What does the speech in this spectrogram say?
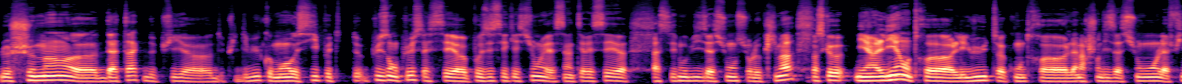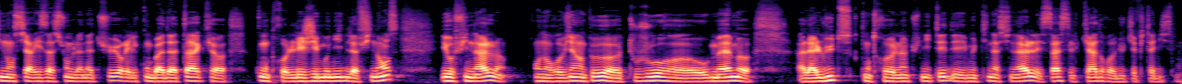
le chemin euh, d'attaque depuis, euh, depuis le début, comment aussi de plus en plus elle s'est euh, posé ces questions et elle s'est intéressée à ces mobilisations sur le climat. Parce qu'il y a un lien entre les luttes contre la marchandisation, la financiarisation de la nature et les combats d'attaque contre l'hégémonie de la finance. Et au final, on en revient un peu toujours au même, à la lutte contre l'impunité des multinationales. Et ça, c'est le cadre du capitalisme.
